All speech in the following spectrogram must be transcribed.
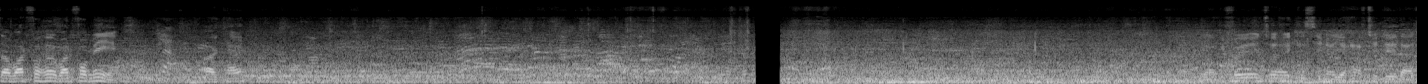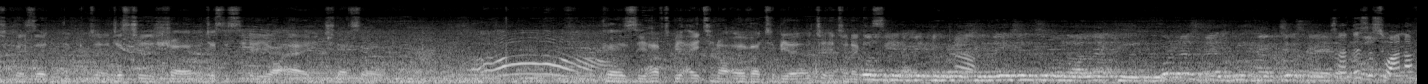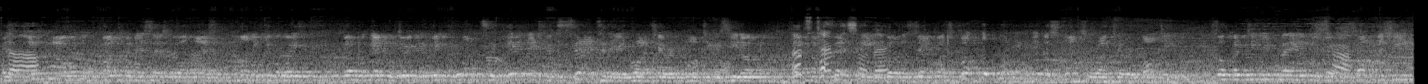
So one for her, one for me. Yeah. Okay. Yeah, before you enter a casino, you have to do that because uh, just to show, just to see your age. That's all. Oh. Because you have to be 18 or over to be uh, to enter a casino. Congratulations to all our lucky winners So this is one of the our fun well as money giveaways. We're doing once again next Saturday right here at Montecasino. That's And 10 our minutes Saturday away. bonus jackpots, but the winning sponsor right here at Monte. So continue playing with the slot machine.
